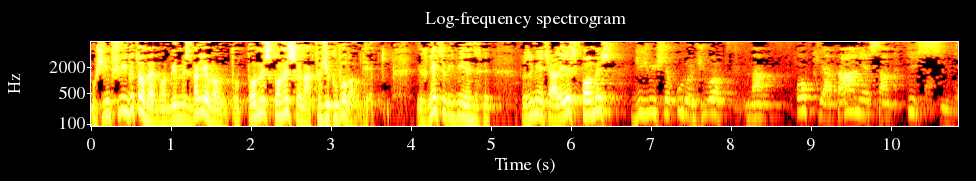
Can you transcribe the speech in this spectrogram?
Musi mi przywieźć gotowe, bo bym zwariował. Po- Pomysł pomysłem, a kto się kupował? Nie, Już nie chcę tych pieniędzy, rozumiecie, ale jest pomysł. Dziś mi się urodziło na okwiatanie Sanctissimo.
